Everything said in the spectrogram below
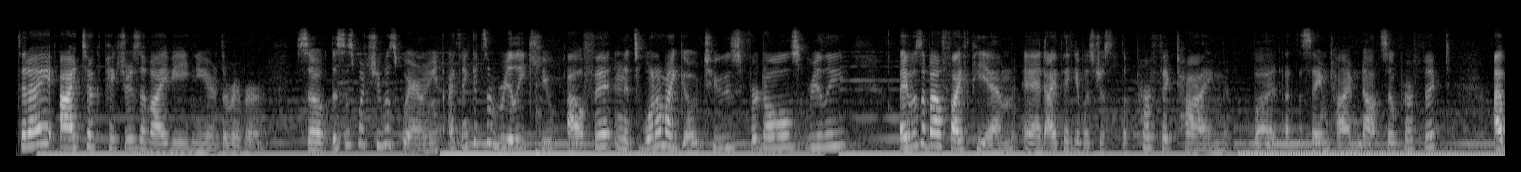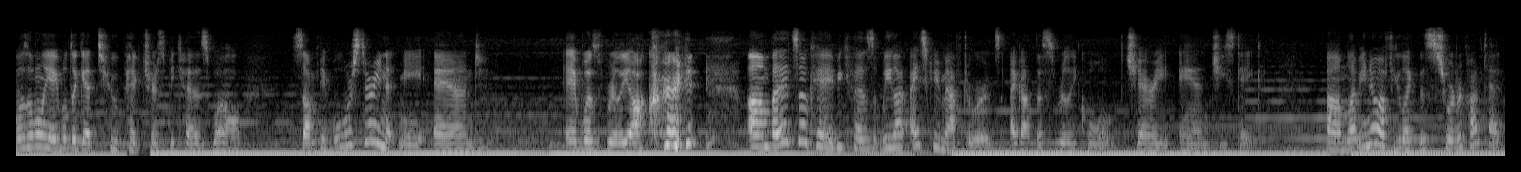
Today, I took pictures of Ivy near the river. So this is what she was wearing. I think it's a really cute outfit, and it's one of my go-tos for dolls, really. It was about 5 p.m., and I think it was just the perfect time, but at the same time, not so perfect. I was only able to get two pictures because, well, some people were staring at me, and it was really awkward. um, but it's okay because we got ice cream afterwards. I got this really cool cherry and cheesecake. Um, let me know if you like this shorter content.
